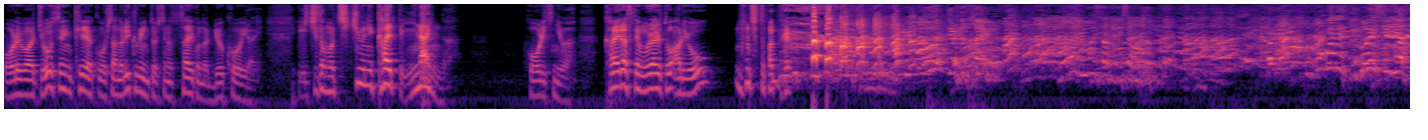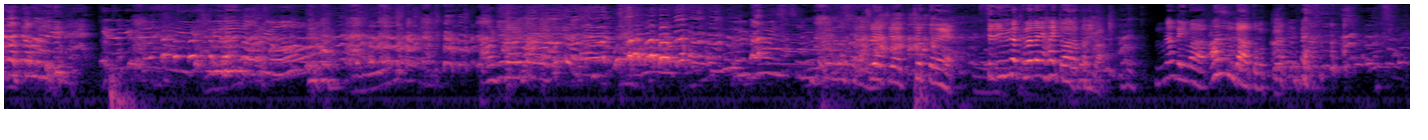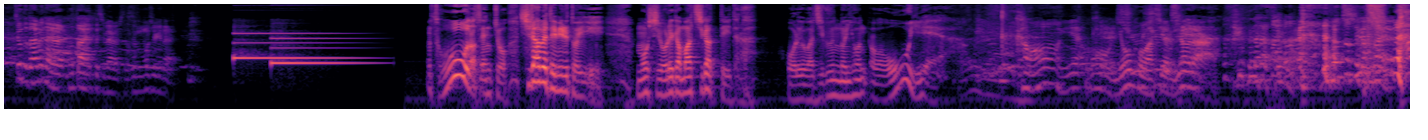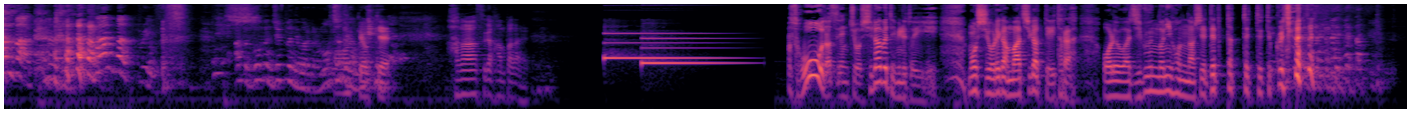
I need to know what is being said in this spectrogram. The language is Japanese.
俺は乗船契約をした乗組員としての最後の旅行以来、一度も地球に帰っていないんだ。法律には帰らせてもらえるとあるよ。ちょっと待って。あげられたねすごい真剣だったね違う違う、ちょっとね、セリフが体に入ってこなかったの今。なんか今、あるんだと思って。ちょっとダメなパターンやってしまいました。申し訳ない。そうだ船長、調べてみるといい。もし俺が間違っていたら、俺は自分の日本、おおいえ。カモン、いや、もう4本足ある。そうだ。もうちょっと頑張れ Come back. Come back, please. あと5分10分で終わるからもうちょっとオッ頑張れケーオッケー。鼻すが半端ない。そうだ船長調べてみるといいもし俺が間違っていたら俺は自分の2本の足で出たってってってくれて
